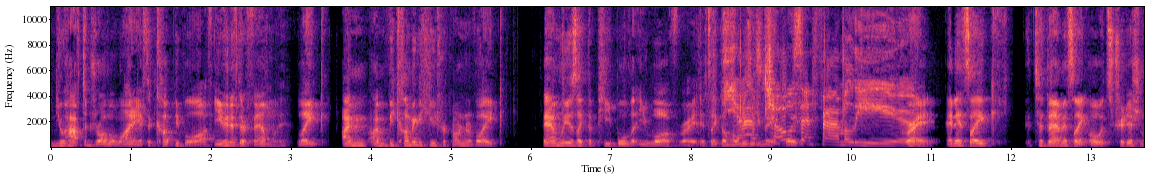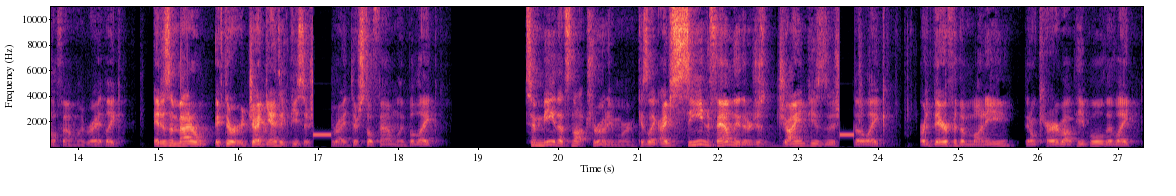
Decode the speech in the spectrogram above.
you have to draw the line. You have to cut people off, even if they're family. Like I'm I'm becoming a huge proponent of like family is like the people that you love, right? It's like the homies that you yes, make. chosen Like, family. right. And it's like to them it's like, oh, it's traditional family, right? Like it doesn't matter if they're a gigantic piece of shit, right? They're still family. But like to me that's not true anymore. Because like I've seen family that are just giant pieces of shit that like are there for the money. They don't care about people. They're like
